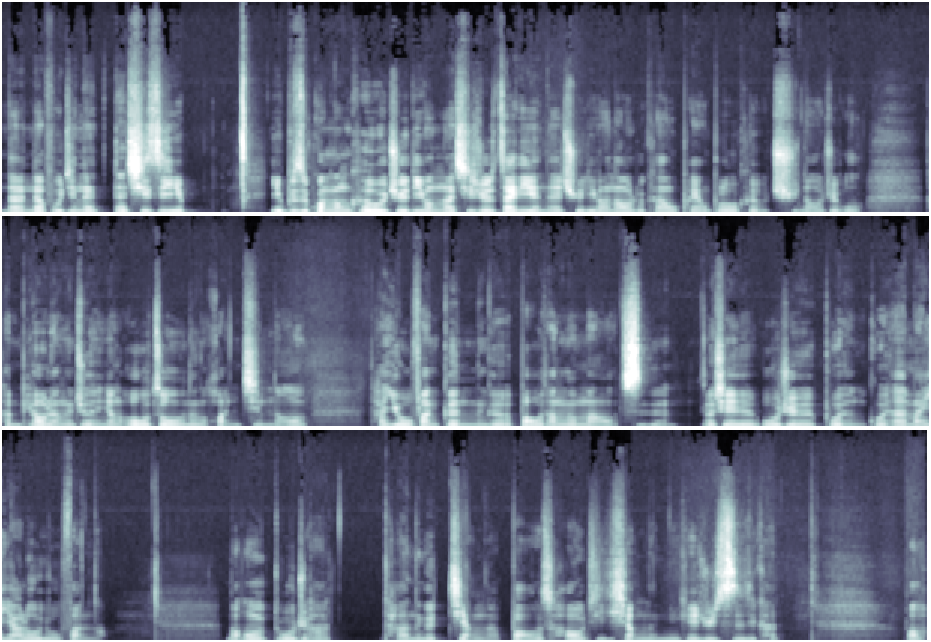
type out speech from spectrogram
那那附近，那那其实也也不是观光客会去的地方，那其实就是在地人在去的地方。那我就看我朋友布洛克有去，然后觉得哇，很漂亮的，就很像欧洲的那个环境。然后它油饭跟那个煲汤都蛮好吃的，而且我觉得不会很贵，它是卖鸭肉油饭啦。然后我觉得它它那个姜啊爆的超级香的，你可以去试试看哦。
